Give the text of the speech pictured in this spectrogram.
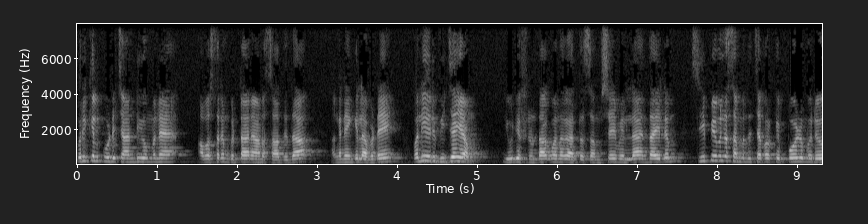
ഒരിക്കൽ കൂടി ചാണ്ടിയുമ്മന് അവസരം കിട്ടാനാണ് സാധ്യത. അങ്ങനെയെങ്കിൽ അവിടെ വലിയൊരു വിജയം യു ഡി എഫിന് ഉണ്ടാകുമെന്ന കാര്യത്തിൽ സംശയമില്ല. എന്തായാലും സി പി എമ്മിനെ സംബന്ധിച്ച് അവർക്ക് ഇപ്പോഴും ഒരു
